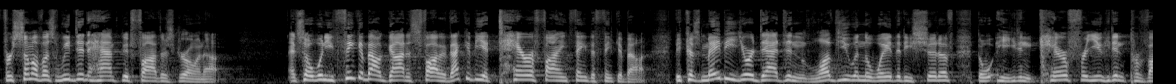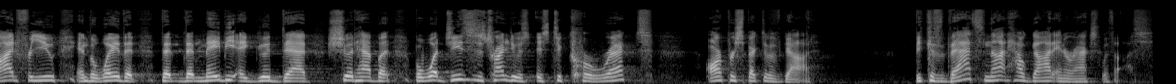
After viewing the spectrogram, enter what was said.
For some of us, we didn't have good fathers growing up. And so when you think about God as Father, that could be a terrifying thing to think about. Because maybe your dad didn't love you in the way that he should have, he didn't care for you, he didn't provide for you in the way that, that, that maybe a good dad should have. But, but what Jesus is trying to do is, is to correct our perspective of God. Because that's not how God interacts with us.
